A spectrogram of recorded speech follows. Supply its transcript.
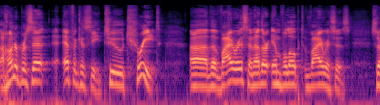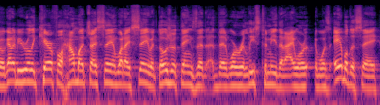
100% efficacy to treat uh, the virus and other enveloped viruses. So I got to be really careful how much I say and what I say, but those are things that, that were released to me that I were, was able to say.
